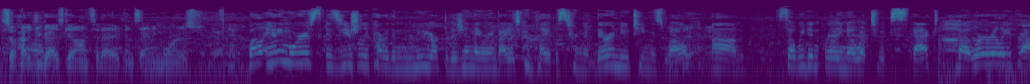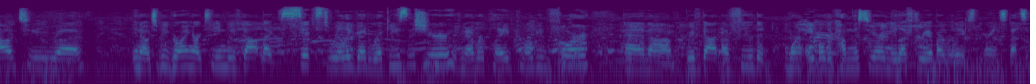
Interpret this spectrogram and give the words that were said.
So, how did you guys get on today against Annie Morris? Well, Annie Morris is usually part of the New York division. They were invited to come play at this tournament. They're a new team as well. they are, um, so we didn't really know what to expect, but we're really proud to. Uh, you know, to be growing our team, we've got like six really good rookies this year who've never played camogie before, and um, we've got a few that weren't able to come this year, and we left three of our really experienced vets at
